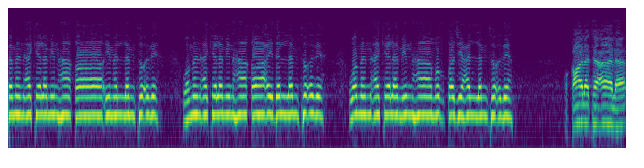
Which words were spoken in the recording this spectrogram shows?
فمن أكل منها قائما لم تؤذه ومن أكل منها قاعدا لم تؤذه ومن أكل منها مضطجعا لم تؤذه. وقال تعالى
